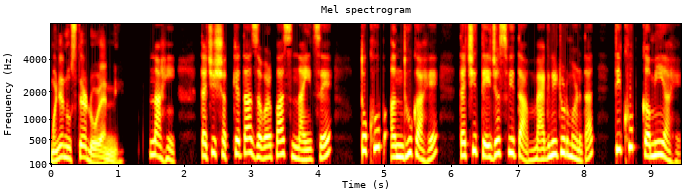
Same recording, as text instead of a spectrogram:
म्हणजे नुसत्या डोळ्यांनी. नाही त्याची शक्यता जवळपास नाहीच तो खूप अंधुक आहे. त्याची तेजस्विता मॅग्निट्यूड म्हणतात ती खूप कमी आहे.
